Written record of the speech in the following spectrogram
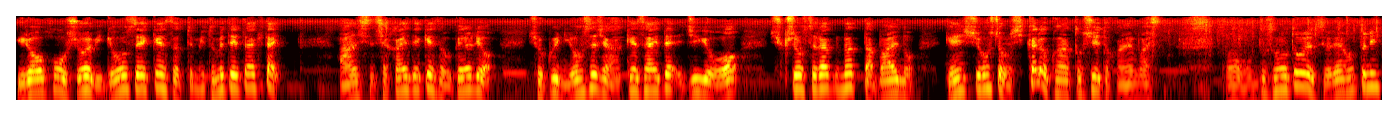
医療報酬及び行政検査と認めていただきたい。安心社会的検査を受けられるよう、職員に陽性者が派遣されて事業を縮小せなくなった場合の減収保障もしっかり行ってほしいと考えます。もう本当その通りですよね。本当に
